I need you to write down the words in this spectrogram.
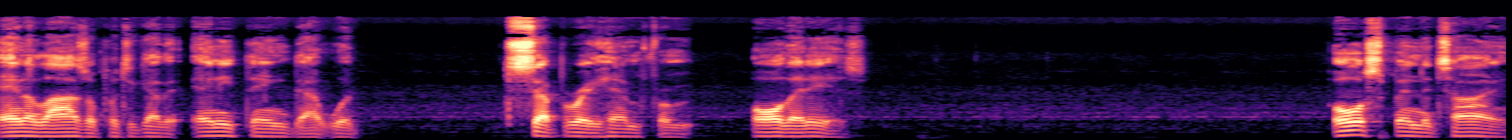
analyze or put together anything that would separate him from all that is. Or spend the time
